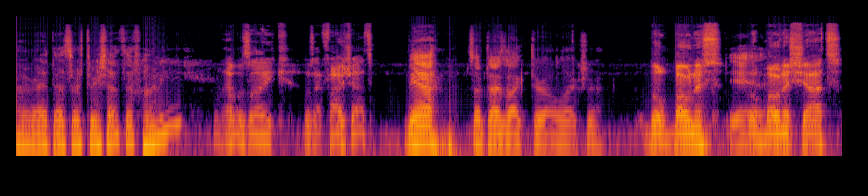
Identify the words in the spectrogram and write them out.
All right, that's our three shots of honey. Well, that was like, was that five shots? Yeah. Sometimes I like throwing a little extra. Little bonus. Yeah. Little bonus shots.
